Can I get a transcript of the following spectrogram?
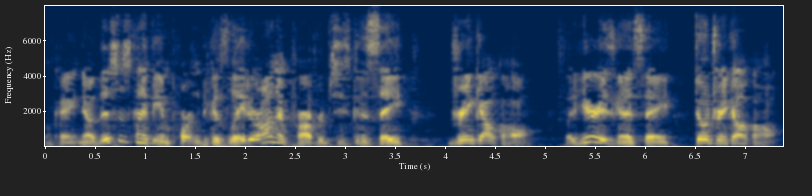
Okay, now this is going to be important because later on in Proverbs he's going to say drink alcohol, but here he's going to say don't drink alcohol.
